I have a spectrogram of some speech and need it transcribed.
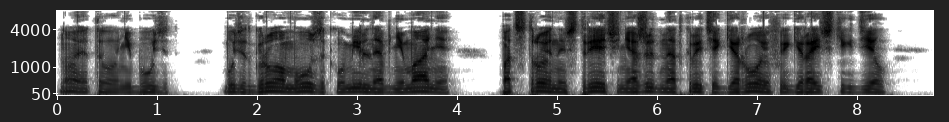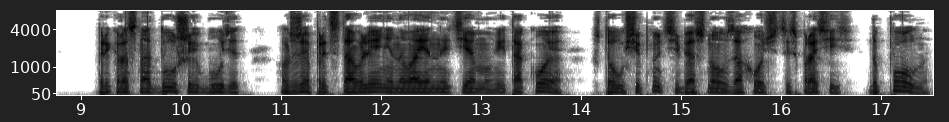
Но этого не будет. Будет гром, музыка, умильное обнимание, подстроенные встречи, неожиданное открытие героев и героических дел. Прекраснодушие будет, лжепредставление на военную тему и такое, что ущипнуть себя снова захочется и спросить, да полно,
